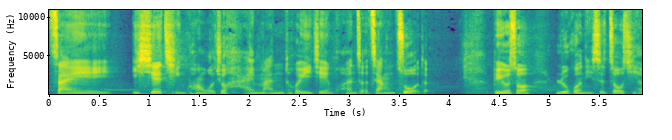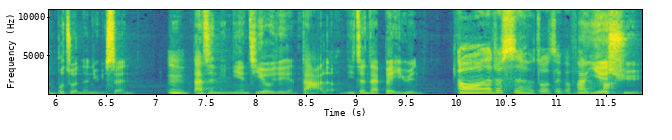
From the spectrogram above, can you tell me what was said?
在一些情况，我就还蛮推荐患者这样做的。比如说，如果你是周期很不准的女生，嗯，但是你年纪有一点大了，你正在备孕，哦，那就适合做这个方法。那也许。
